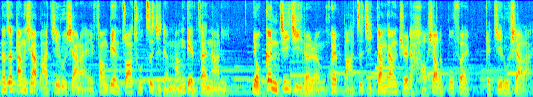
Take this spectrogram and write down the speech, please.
那在当下把它记录下来，也方便抓出自己的盲点在哪里。有更积极的人会把自己刚刚觉得好笑的部分给记录下来。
